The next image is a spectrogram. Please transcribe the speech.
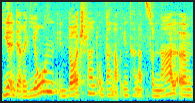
hier in der Region, in Deutschland und dann auch international ähm,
